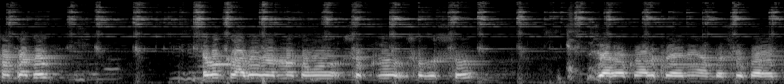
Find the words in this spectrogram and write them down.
সম্পাদক এবং ক্লাবের অন্যতম সক্রিয় সদস্য, যারা অকাল প্রয়াণে আমরা শোকাহত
